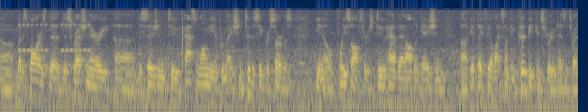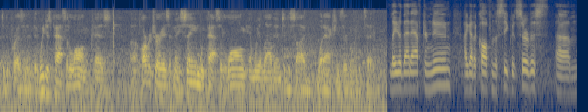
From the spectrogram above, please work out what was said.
Uh, but as far as the discretionary uh, decision to pass along the information to the Secret Service, you know, police officers do have that obligation uh, if they feel like something could be construed as a threat to the president, that we just pass it along as uh, arbitrary as it may seem, we pass it along and we allow them to decide what actions they're going to take. Later that afternoon, I got a call from the Secret Service. Um,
